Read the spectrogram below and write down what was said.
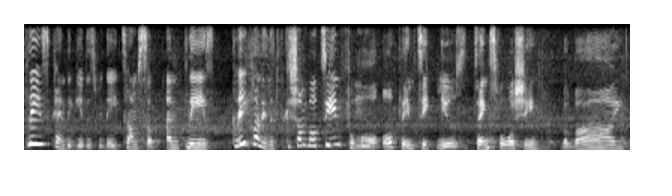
Please kindly give this video a thumbs up and please click on the notification button for more authentic news. Thanks for watching. Bye bye.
